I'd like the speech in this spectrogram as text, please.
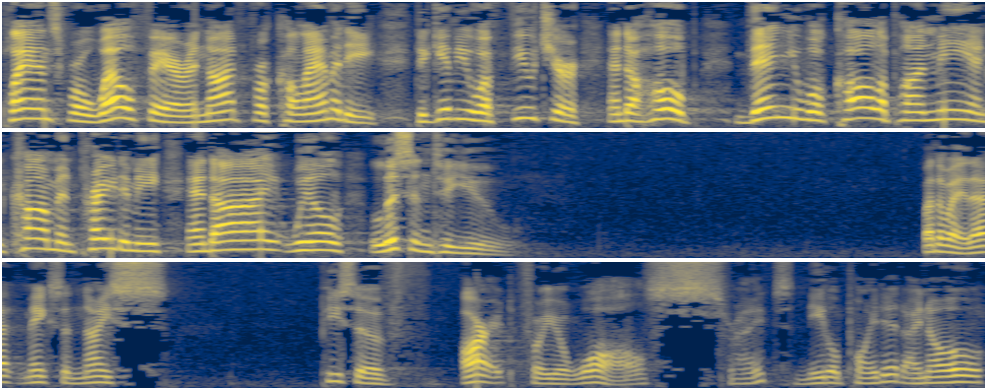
plans for welfare and not for calamity, to give you a future and a hope. Then you will call upon me and come and pray to me, and I will listen to you. By the way, that makes a nice piece of art for your walls, right? Needle pointed. I know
